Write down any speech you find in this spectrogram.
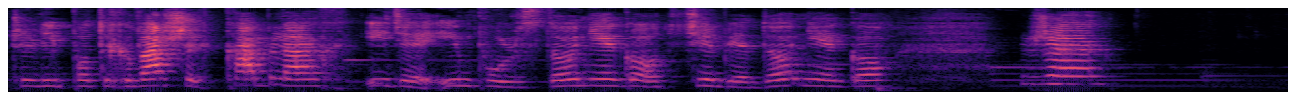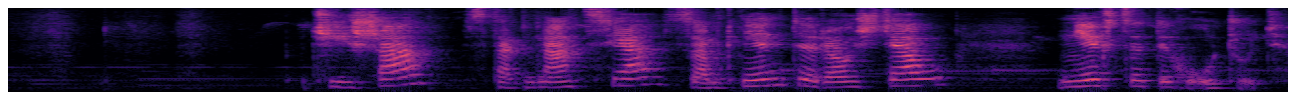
Czyli po tych waszych kablach idzie impuls do niego, od ciebie do niego, że cisza, stagnacja, zamknięty rozdział, nie chcę tych uczuć.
